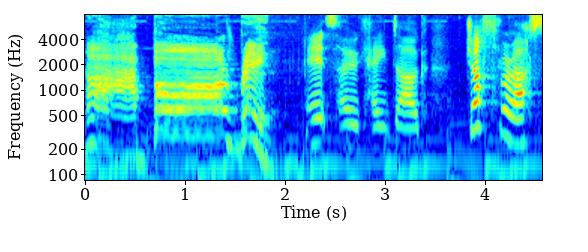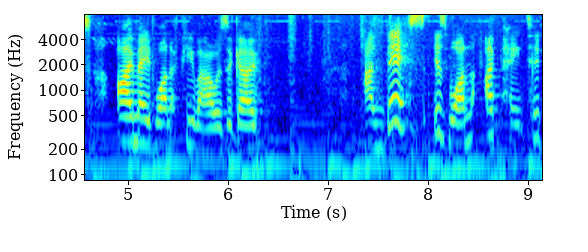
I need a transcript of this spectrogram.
Ah, boring. It's okay, Doug. Just for us, I made one a few hours ago. And this is one I painted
